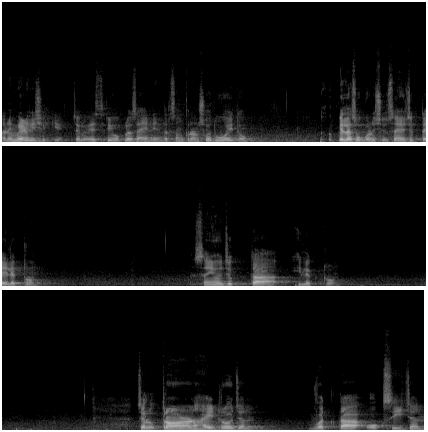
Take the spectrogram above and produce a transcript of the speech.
અને મેળવી શકીએ. ચલો એસ થ્રી ઓ પ્લસ આયનની અંદર સંકરણ શોધવું હોય તો? પહેલાં શું ગણશું? સંયોજકતા ઇલેક્ટ્રોન. સંયોજકતા ઇલેક્ટ્રોન. ચલો, ત્રણ હાઇડ્રોજન વત્તા ઓક્સિજન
